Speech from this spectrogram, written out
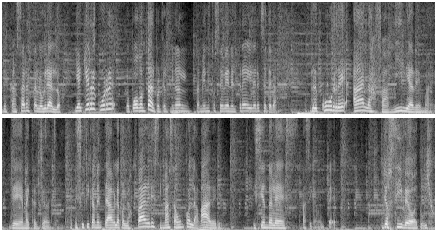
descansar hasta lograrlo. ¿Y a qué recurre? Lo puedo contar porque al final también esto se ve en el trailer, etcétera. Recurre a la familia de, de Michael Jordan. Específicamente habla con los padres y más aún con la madre, diciéndoles básicamente, yo sí veo a tu hijo.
